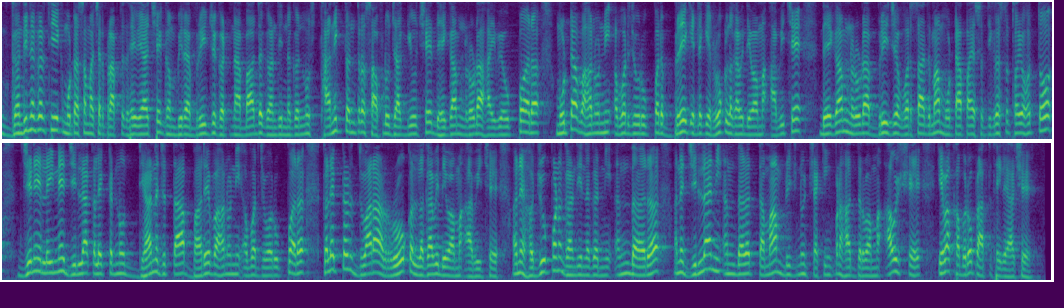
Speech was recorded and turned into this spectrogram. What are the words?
ગાંધીનગરથી એક મોટા સમાચાર પ્રાપ્ત થઈ રહ્યા છે. ગંભીરા બ્રિજ ઘટના બાદ ગાંધીનગરનું સ્થાનિક તંત્ર સાફડું જાગ્યું છે. દહેગામ નરોડા હાઈવે ઉપર મોટા વાહનોની અવરજવર ઉપર બ્રેક એટલે કે રોક લગાવી દેવામાં આવી છે. દહેગામ નરોડા બ્રિજ વરસાદમાં મોટા પાયે ક્ષતિગ્રસ્ત થયો હતો, જેને લઈને જિલ્લા કલેક્ટરનું ધ્યાન જતાં ભારે વાહનોની અવરજવર ઉપર કલેક્ટર દ્વારા રોક લગાવી દેવામાં આવી છે. અને હજુ પણ ગાંધીનગરની અંદર અને જિલ્લાની અંદર તમામ બ્રિજનું ચેકિંગ પણ હાથ ધરવામાં આવશે એવા ખબરો પ્રાપ્ત થઈ રહ્યા છે.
